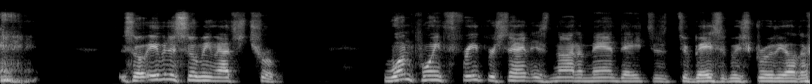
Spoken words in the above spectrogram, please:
so, even assuming that's true, 1.3% is not a mandate to, to basically screw the other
